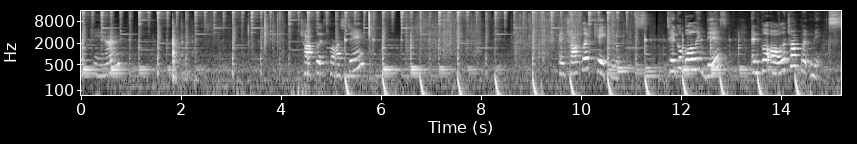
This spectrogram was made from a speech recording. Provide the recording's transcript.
The pan, chocolate frosting, and chocolate cake mix. Take a bowl like this and put all the chocolate mix.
